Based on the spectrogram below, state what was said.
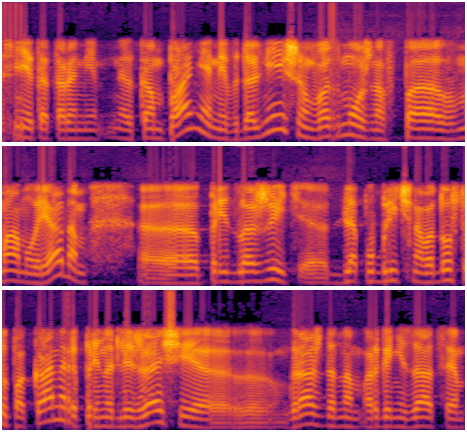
с некоторыми компаниями. В дальнейшем, возможно, в, в «Маму рядом» предложить для публичного доступа камеры, принадлежащие гражданам, организациям.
